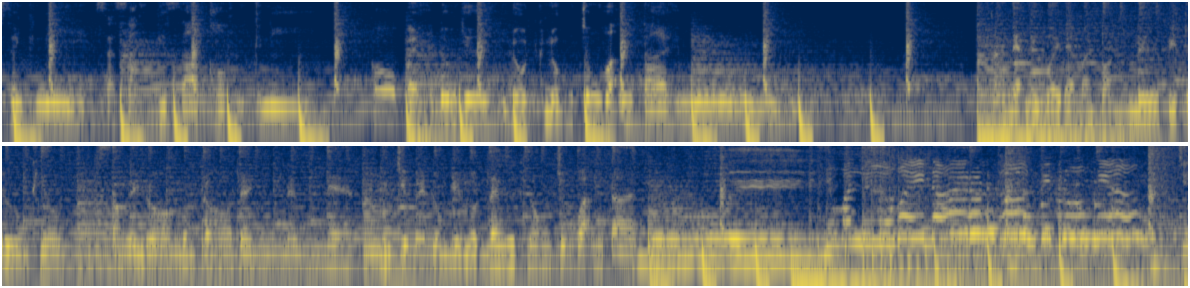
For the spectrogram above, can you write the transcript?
ផ្សេងគ្នាសាសាភាសាខុសគ្នាក៏បេះដូងយើងលោតក្នុងចង្វាក់តែមួយតែអ្នកលឺអ្វីដែលបានបន់លឺពីទ្រូងខ្ញុំសំលេងរងងំប្រដេញនឹងអ្នកនោះជា បេះដូងយើងលោតនៅក្នុងចង្វាក់តែមួយខ្ញុំបានលឺអ្វីដែលរុនខានពីទ្រូងនាងជា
